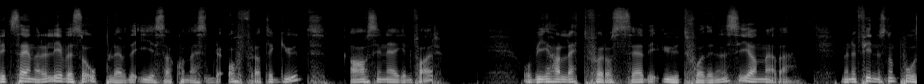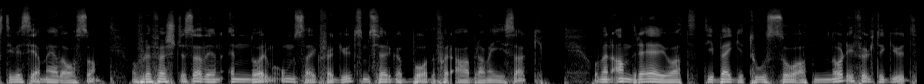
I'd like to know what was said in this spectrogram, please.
Litt senere i livet så opplevde Isak å nesten bli ofra til Gud av sin egen far. Og vi har lett for å se de utfordrende sidene med det. Men det finnes noen positive sider med det også. Og For det første så er det en enorm omsorg fra Gud som sørga både for Abraham og Isak. Og den andre er jo at de begge to så at når de fulgte Gud,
